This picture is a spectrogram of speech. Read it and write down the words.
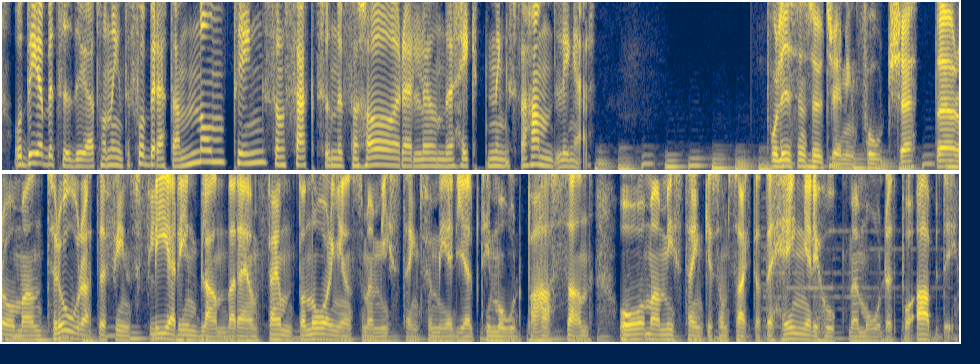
Och det betyder ju att hon inte får berätta någonting som sagts under förhör eller under häktningsförhandlingar. Polisens utredning fortsätter och man tror att det finns fler inblandade än 15-åringen som är misstänkt för medhjälp till mord på Hassan. Och man misstänker som sagt att det hänger ihop med mordet på Abdi.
